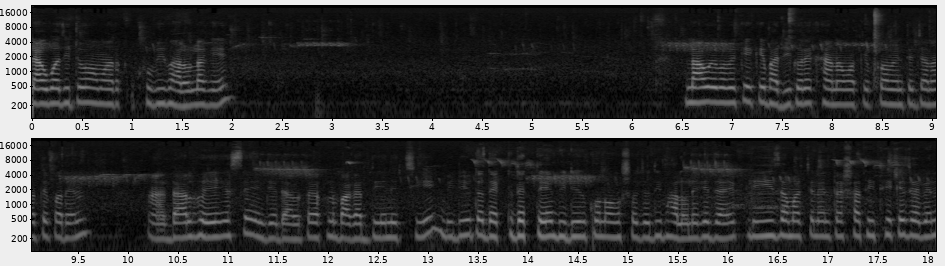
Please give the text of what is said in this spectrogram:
লাউ ভাজিটাও আমার খুবই ভালো লাগে। লাউ এভাবে কে কে ভাজি করে খান আমাকে কমেন্টে জানাতে পারেন। আর ডাল হয়ে গেছে, এই যে ডালটা এখন বাগার দিয়ে নিচ্ছি। ভিডিওটা দেখতে দেখতে ভিডিওর কোনো অংশ যদি ভালো লেগে যায় প্লিজ আমার চ্যানেলটার সাথেই থেকে যাবেন।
